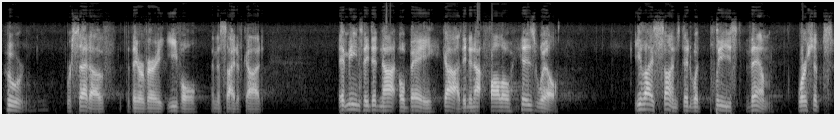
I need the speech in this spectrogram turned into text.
who were said of that they were very evil in the sight of God, it means they did not obey God. They did not follow his will. Eli's sons did what pleased them, worshipped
